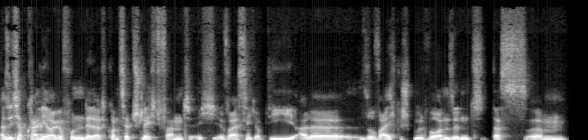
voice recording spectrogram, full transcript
also ich habe keinen Lehrer gefunden, der das Konzept schlecht fand. Ich weiß nicht, ob die alle so weichgespült worden sind, dass ähm,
